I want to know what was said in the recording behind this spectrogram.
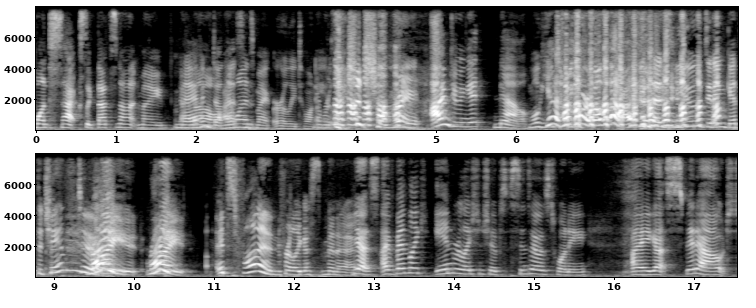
want sex. Like that's not my. I mean, I haven't done that want since my early 20s. relationship. right. I'm doing it now. well, yes, Talk more about that. because you didn't get the chance to. right. Right. right. It's fun for like a minute. Yes, I've been like in relationships since I was 20. I got spit out.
